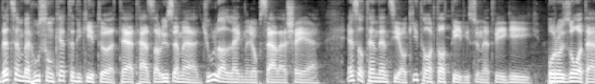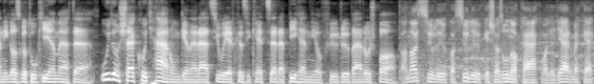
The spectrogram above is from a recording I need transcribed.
December 22-től teltházzal üzemel Gyulla legnagyobb szálláshelye. Ez a tendencia kitart a téli szünet végéig. Boros Zoltán igazgató kiemelte, újdonság, hogy három generáció érkezik egyszerre pihenni a fürdővárosba. A nagyszülők, a szülők és az unokák vagy a gyermekek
